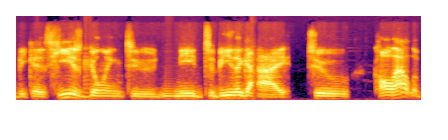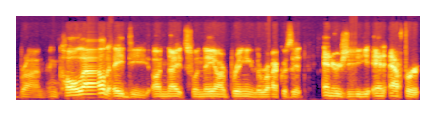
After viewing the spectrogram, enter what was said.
because he is going to need to be the guy to call out LeBron and call out AD on nights when they aren't bringing the requisite energy and effort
